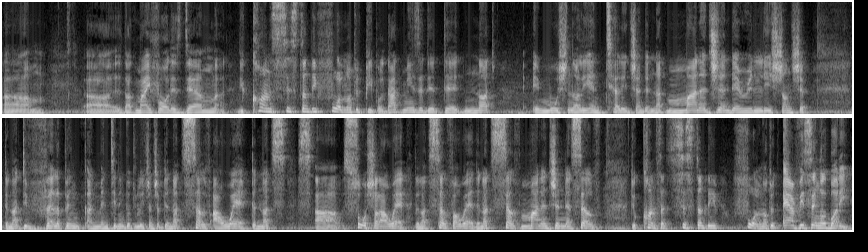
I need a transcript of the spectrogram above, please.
Um, uh, not my fault, it's them. They consistently falling out with people. That means that they, they're not emotionally intelligent, they're not managing their relationship. They're not developing and maintaining good relationship. They're not self-aware. They're not uh, social aware. They're not self-aware. They're not self-managing themselves. They're consistently falling out with every single body,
